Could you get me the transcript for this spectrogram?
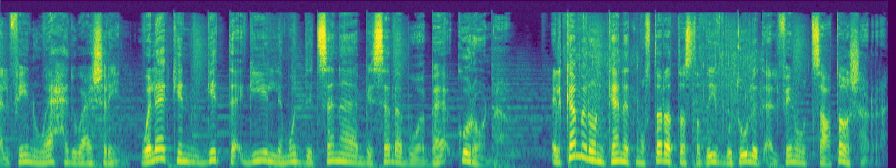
2021 ولكن جه التأجيل لمدة سنة بسبب وباء كورونا. الكاميرون كانت مفترض تستضيف بطولة 2019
